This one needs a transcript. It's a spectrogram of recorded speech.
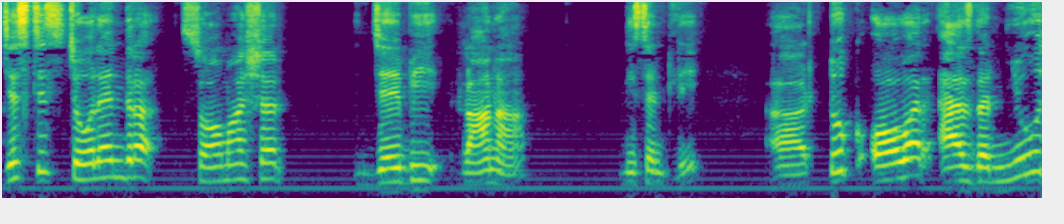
Justice Cholendra Somashar J.B. Rana recently uh, took over as the new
